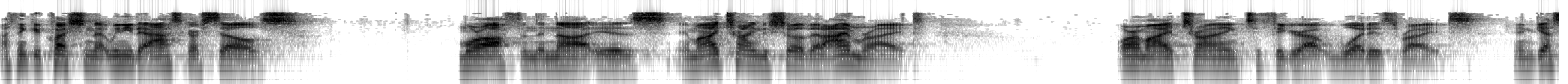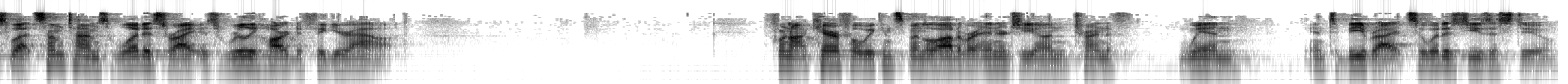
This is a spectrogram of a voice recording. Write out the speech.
I think a question that we need to ask ourselves more often than not is Am I trying to show that I'm right? Or am I trying to figure out what is right? And guess what? Sometimes what is right is really hard to figure out. If we're not careful, we can spend a lot of our energy on trying to win and to be right. So, what does Jesus do?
